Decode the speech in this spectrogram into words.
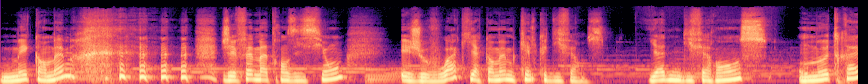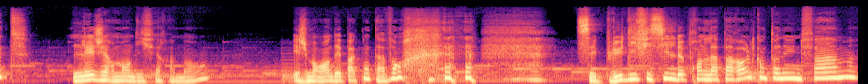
Mais quand même, j'ai fait ma transition et je vois qu'il y a quand même quelques différences. Il y a une différence, on me traite légèrement différemment et je me rendais pas compte avant. C'est plus difficile de prendre la parole quand on est une femme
